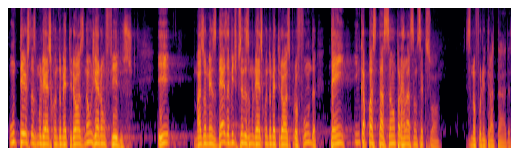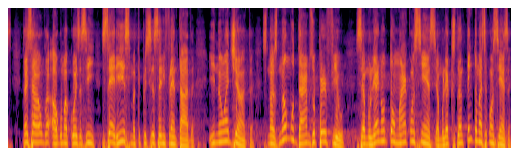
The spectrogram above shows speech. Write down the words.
Um terço das mulheres com endometriose não geram filhos. E mais ou menos 10 a 20% das mulheres com endometriose profunda têm incapacitação para a relação sexual se não forem tratadas. Então, isso é alguma coisa assim seríssima que precisa ser enfrentada. E não adianta. Se nós não mudarmos o perfil, se a mulher não tomar consciência, a mulher cristã tem que tomar essa consciência,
